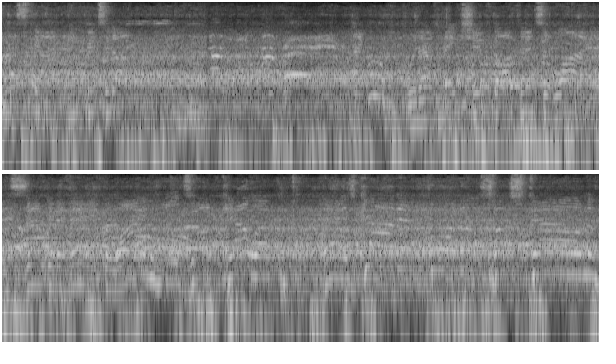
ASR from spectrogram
Prescott. He picks it up. With that makeshift offensive line at second and eight, the line holds up. Gallup has got it for the touchdown.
